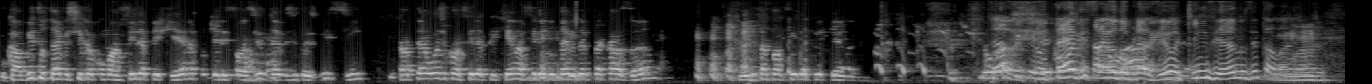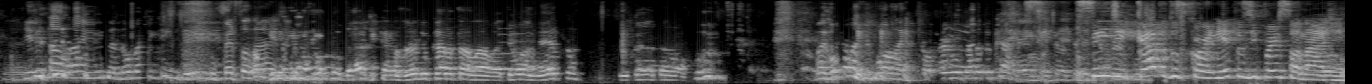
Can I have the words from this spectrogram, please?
É O Cabito Teves fica com uma filha pequena, porque ele fazia o Teves em 2005, e tá até hoje com a filha pequena, a filha do Teves deve estar casando, e ele tá com a filha pequena. Não dá Não, pra o ele Tevez tá saiu do Brasil há ainda. 15 anos e tá lá ainda. E ele tá lá ainda, não pra entender. O personagem. tá na faculdade, casando, e o cara tá lá, vai ter uma neta, e o cara tá lá. Mas vamos falar de bola aqui, ó. Perguntaram do Caneca. Sindicato dos Cornetas de Personagem.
